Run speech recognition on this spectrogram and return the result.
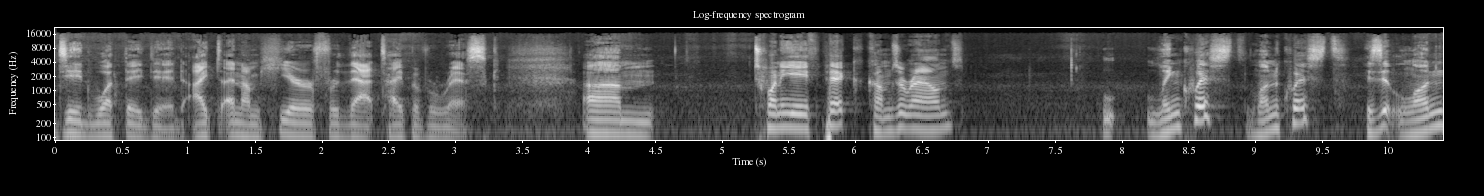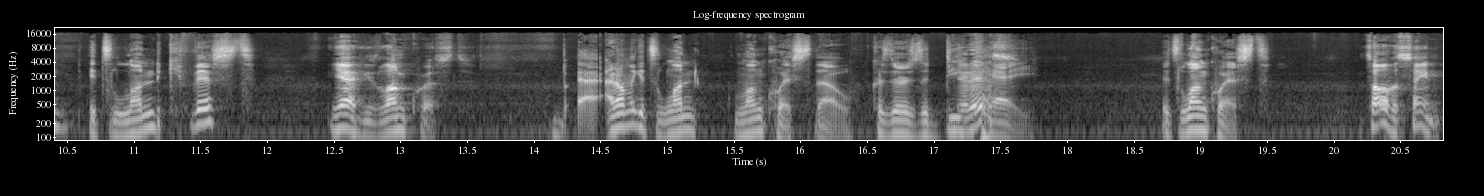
did what they did. I and I'm here for that type of a risk. Um, 28th pick comes around. Lindquist? Lundquist? Is it Lund? It's Lundqvist. Yeah, he's Lundqvist. I don't think it's Lund Lundquist though, because there's a is. DK. It's Lundquist. It's all the same.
